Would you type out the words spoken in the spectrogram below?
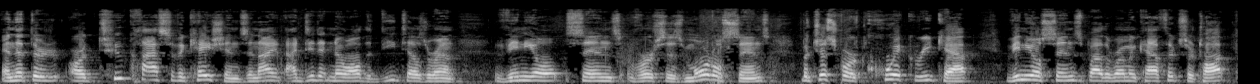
and that there are two classifications. And I, I didn't know all the details around venial sins versus mortal sins, but just for a quick recap, venial sins by the Roman Catholics are taught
